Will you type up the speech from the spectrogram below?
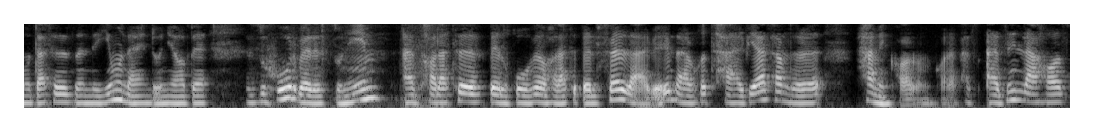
مدت زندگیمون در این دنیا به ظهور برسونیم از حالت بالقوه و حالت بالفعل در بیاریم. در واقع تربیت هم داره همین کار رو می‌کنه. پس از این لحاظ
